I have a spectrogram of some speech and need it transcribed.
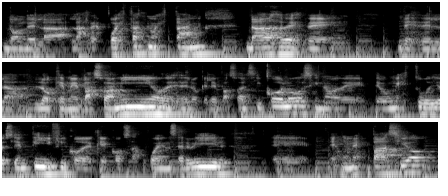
Donde las respuestas no están dadas desde, desde lo que me pasó a mí o desde lo que le pasó al psicólogo, sino de, un estudio científico de qué cosas pueden servir. Eh, es un espacio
